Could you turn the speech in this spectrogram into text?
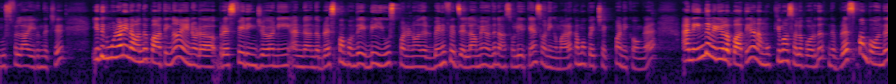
யூஸ்ஃபுல்லாக இருந்துச்சு. இதுக்கு முன்னாடி நான் வந்து பார்த்தீங்கன்னா என்னோட பிரெஸ்ட் ஃபீடிங் ஜேர்னி அண்ட் அந்த பிரெஸ்ட் பம்ப் வந்து எப்படி யூஸ் பண்ணணும் அதோட பெனிஃபிட்ஸ் எல்லாமே வந்து நான் சொல்லியிருக்கேன். ஸோ நீங்கள் மறக்காமல் போய் செக் பண்ணிக்கோங்க. அண்ட் இந்த வீடியோவில் பார்த்தீங்கன்னா நான் முக்கியமாக சொல்ல போகிறது இந்த பிரெஸ்ட் பம்பை வந்து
